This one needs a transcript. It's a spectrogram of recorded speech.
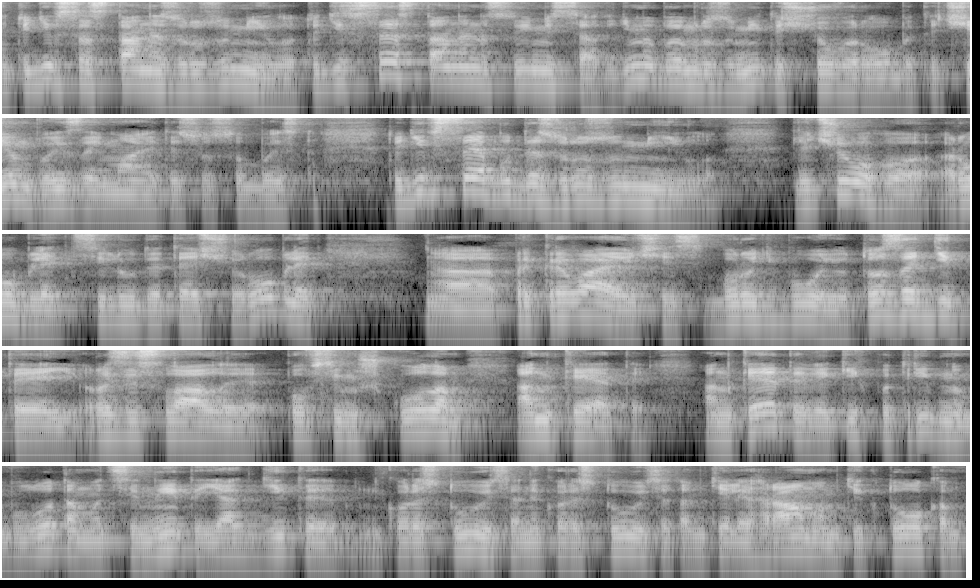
І тоді все стане зрозуміло. Тоді все стане на свої місця. Тоді ми будемо розуміти, що ви робите, чим ви займаєтесь особисто. Тоді все буде зрозуміло. Для чого роблять ці люди те, що роблять, прикриваючись боротьбою, то за дітей розіслали по всім школам анкети. Анкети, в яких потрібно було там оцінити, як діти користуються, не користуються там телеграмом, тіктоком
